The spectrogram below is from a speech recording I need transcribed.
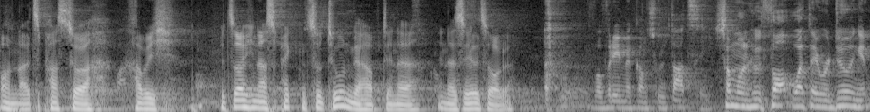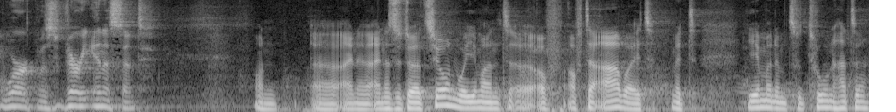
Und als Pastor habe ich mit solchen Aspekten zu tun gehabt in der, in der Seelsorge во время консультаций. Someone who thought what they were doing at work was very innocent Und äh, eine, eine Situation, wo jemand äh, auf, auf der Arbeit mit jemandem zu tun hatte.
